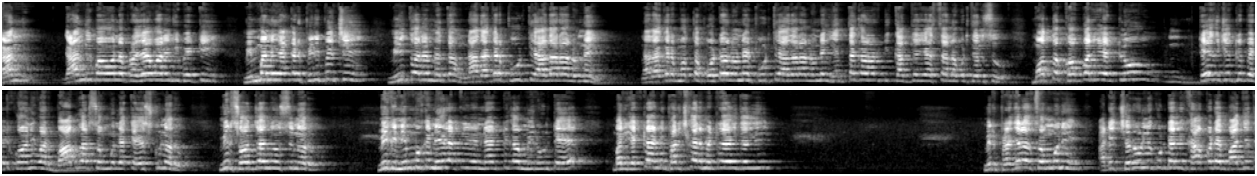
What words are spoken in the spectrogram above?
గాంధీ గాంధీ భవన్లో ప్రజావాణికి పెట్టి మిమ్మల్ని అక్కడ పిలిపించి మీతోనే మొత్తం నా దగ్గర పూర్తి ఆధారాలు ఉన్నాయి. నా దగ్గర మొత్తం ఫోటోలు ఉన్నాయి పూర్తి ఆధారాలు ఉన్నాయి. ఎంత కాబట్టి కబ్జా చేస్తారో కూడా తెలుసు. మొత్తం కొబ్బరి చెట్లు టేకు చెట్లు పెట్టుకొని వాడు బాబుగారు సొమ్ము లెక్క వేసుకున్నారు. మీరు సోద్యం చూస్తున్నారు. మీకు నిమ్ముకి నీరట్టినట్టుగా మీరు ఉంటే మరి ఎట్లాంటి పరిష్కారం ఎట్లా అవుతుంది? మీరు ప్రజల సొమ్ముని అంటే చెరువులు గుంటల్ని కాపాడే బాధ్యత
